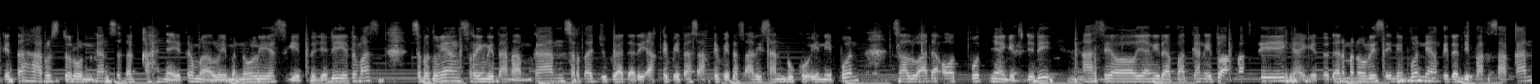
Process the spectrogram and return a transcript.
kita harus turunkan sedekahnya itu melalui menulis gitu. Jadi itu Mas sebetulnya yang sering ditanamkan serta juga dari aktivitas-aktivitas arisan buku ini pun selalu ada outputnya gitu. Jadi hmm. hasil yang didapatkan itu apa sih kayak gitu dan menulis ini pun yang tidak dipaksakan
